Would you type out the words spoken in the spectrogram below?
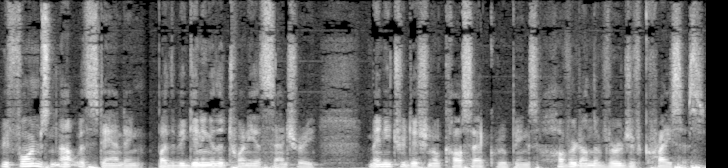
Reforms notwithstanding, by the beginning of the 20th century, many traditional Cossack groupings hovered on the verge of crisis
